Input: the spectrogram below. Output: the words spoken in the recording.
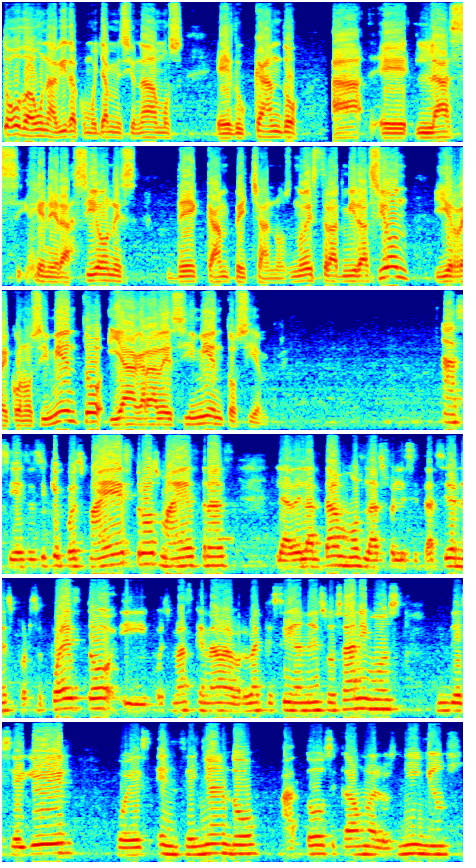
toda una vida, como ya mencionábamos, educando a eh, las generaciones de campechanos. Nuestra admiración y reconocimiento y agradecimiento siempre. Así es, así que pues maestros, maestras, le adelantamos las felicitaciones, por supuesto, y pues más que nada, ¿verdad? Que sigan esos ánimos de seguir pues enseñando a todos y cada uno de los niños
